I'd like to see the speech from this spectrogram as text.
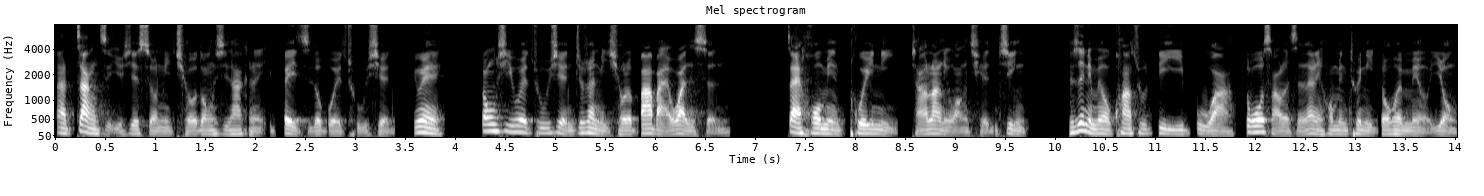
那这样子，有些时候你求东西，它可能一辈子都不会出现，因为东西会出现，就算你求了八百万神在后面推你，想要让你往前进，可是你没有跨出第一步啊，多少的神在你后面推你都会没有用。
